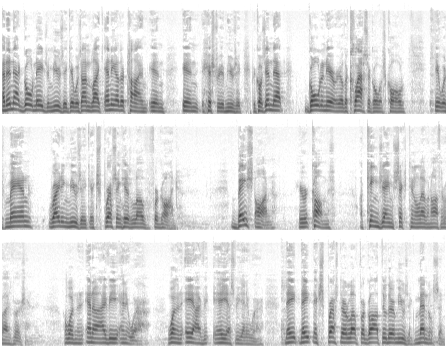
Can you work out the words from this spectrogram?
And in that golden age of music, it was unlike any other time in, in history of music because in that golden era, the classical it's called, it was man writing music expressing his love for God based on, here it comes, a King James 1611 authorized version. It wasn't an NIV anywhere. It wasn't an AIV, ASV anywhere. They, they expressed their love for God through their music. Mendelssohn,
